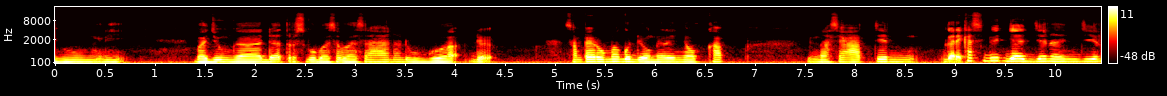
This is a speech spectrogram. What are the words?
bingung ini baju nggak ada terus gue basah-basahan aduh gue de sampai rumah gue diomelin nyokap nasehatin gak dikasih duit jajan anjir.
